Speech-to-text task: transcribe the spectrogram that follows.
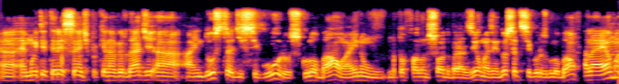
é, é muito interessante, porque na verdade a, a indústria de seguros global, aí não estou falando só do Brasil, mas a indústria de seguros global, ela é uma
